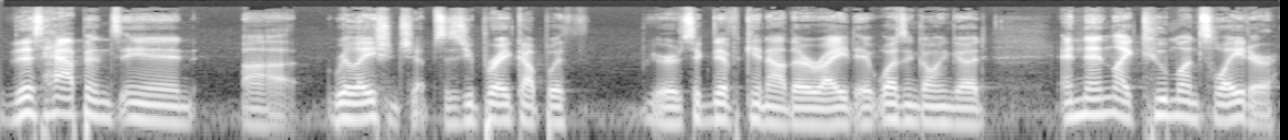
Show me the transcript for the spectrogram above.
this happens in uh, relationships as you break up with your significant other, right? It wasn't going good. And then, like two months later,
